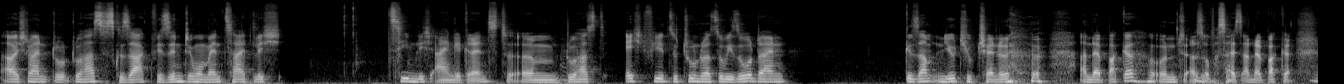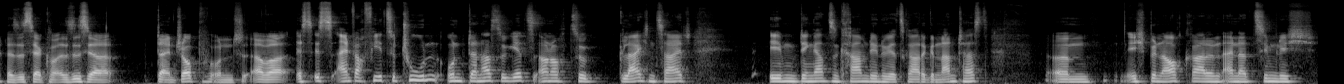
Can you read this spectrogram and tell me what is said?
aber ich meine, du, du hast es gesagt, wir sind im Moment zeitlich ziemlich eingegrenzt. Ähm, du hast echt viel zu tun, du hast sowieso deinen gesamten YouTube-Channel an der Backe und also was heißt an der Backe? Das ist ja das ist ja dein Job und aber es ist einfach viel zu tun und dann hast du jetzt auch noch zur gleichen Zeit eben den ganzen Kram, den du jetzt gerade genannt hast. Ähm, ich bin auch gerade in einer ziemlich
